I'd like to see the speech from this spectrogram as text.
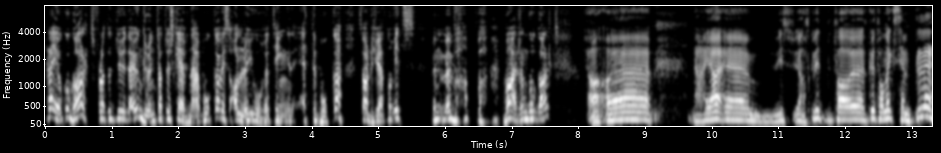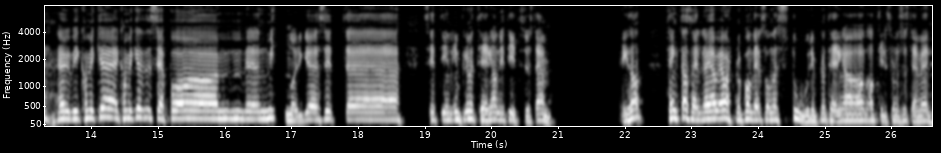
pleier å gå galt? For du, Det er jo en grunn til at du skrev denne boka. Hvis alle gjorde ting etter boka, så hadde det ikke vært noe vits. Men, men hva, hva, hva, er det som går galt? Ja, øh Nei, ja, eh, hvis, ja, skal, vi ta, skal, vi ta, noen eksempler? Eh, vi, kan, vi ikke, kan, vi ikke, se på mm, Midt-Norge sitt, eh, sitt, implementering av nytt IT-system? Ikke sant? Tenk deg selv, Jeg har vært med på en del sånne store implementeringer av, av tilsvarende systemer.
